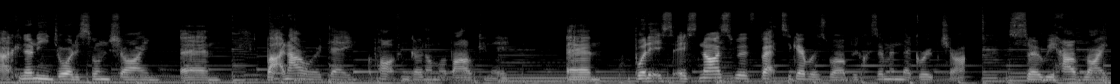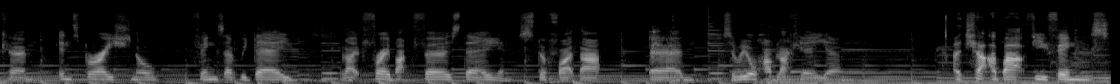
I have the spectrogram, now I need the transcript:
I can only enjoy the sunshine um, about an hour a day, apart from going on my balcony. Um, but it's it's nice with Better Together as well because I'm in their group chat, so we have like um, inspirational things every day, like Throwback Thursday and stuff like that. Um, so we all have like a um, a chat about a few things,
